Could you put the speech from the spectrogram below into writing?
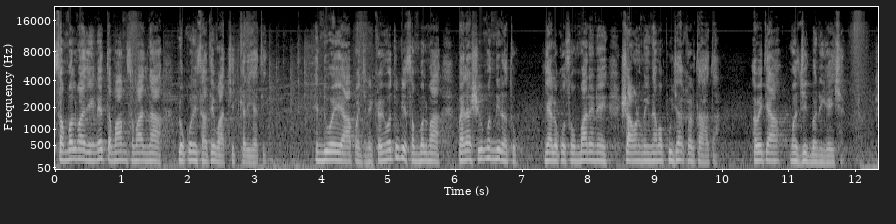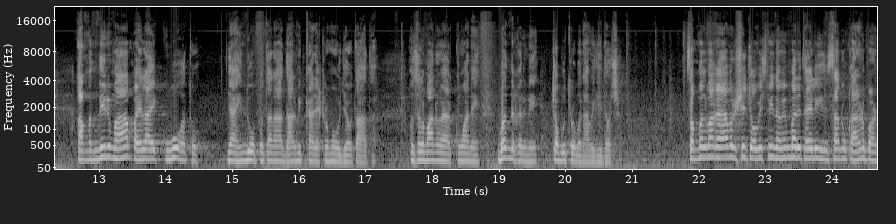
સંભલમાં જઈને તમામ સમાજના લોકોની સાથે વાતચીત કરી હતી. હિન્દુઓએ આ પંચને કહ્યું હતું કે સંભલમાં પહેલાં શિવ મંદિર હતું, જ્યાં લોકો સોમવારે અને શ્રાવણ મહિનામાં પૂજા કરતા હતા. હવે ત્યાં મસ્જિદ બની ગઈ છે. આ મંદિરમાં પહેલાં એક કૂવો હતો, જ્યાં હિન્દુઓ પોતાના ધાર્મિક કાર્યક્રમો ઉજવતા હતા. મુસલમાનોએ આ કૂવાને બંધ કરીને ચબૂતરો બનાવી દીધો છે. સંભલમાં ગયા વર્ષે ચોવીસમી નવેમ્બરે થયેલી હિંસાનું કારણ પણ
